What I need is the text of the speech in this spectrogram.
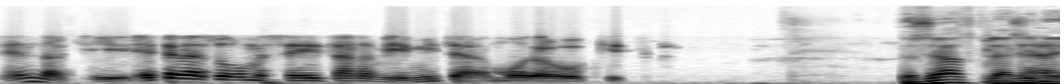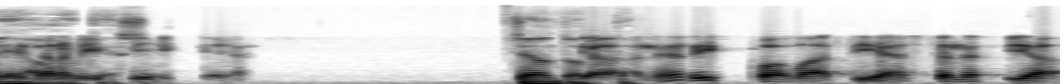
Sen takia Etelä-Suomessa ei tarvii mitään muuta kuin kitkat. No sä oot kyllä Täällä ei ihan oikeassa. piikkejä. Se on totta. Ja ne rikkoo vaan tiestön ja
